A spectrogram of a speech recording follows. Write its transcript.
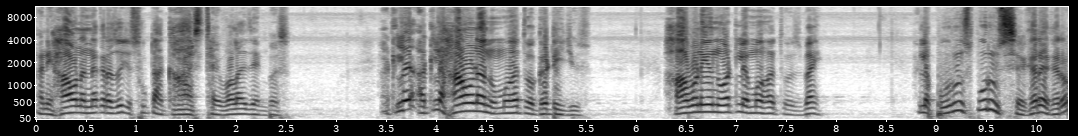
અને હાવણા નકરા જોઈએ છૂટા ઘાસ થાય વળા જાય બસ. એટલે એટલે હાવણાનું મહત્વ ઘટી ગયું છે. હાવણીઓનું એટલે મહત્વ છે ભાઈ. એટલે પુરુષ પુરુષ છે ખરેખર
